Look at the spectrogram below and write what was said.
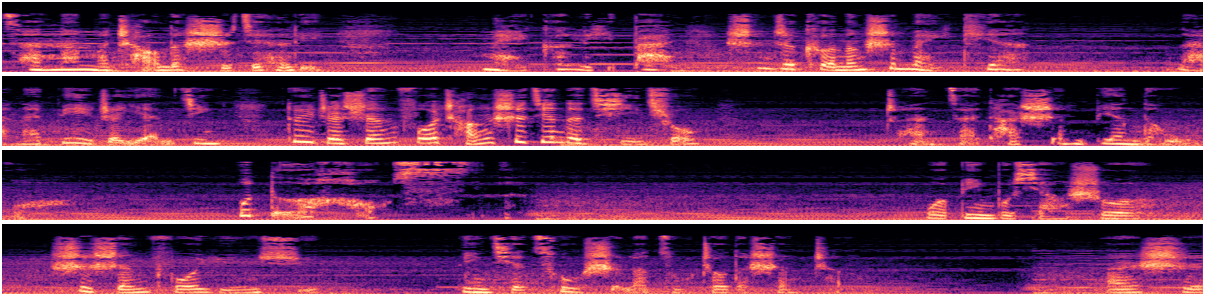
在那么长的时间里，每个礼拜，甚至可能是每天，奶奶闭着眼睛，对着神佛长时间的祈求。站在他身边的我，不得好死。我并不想说，是神佛允许，并且促使了诅咒的生成，而是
